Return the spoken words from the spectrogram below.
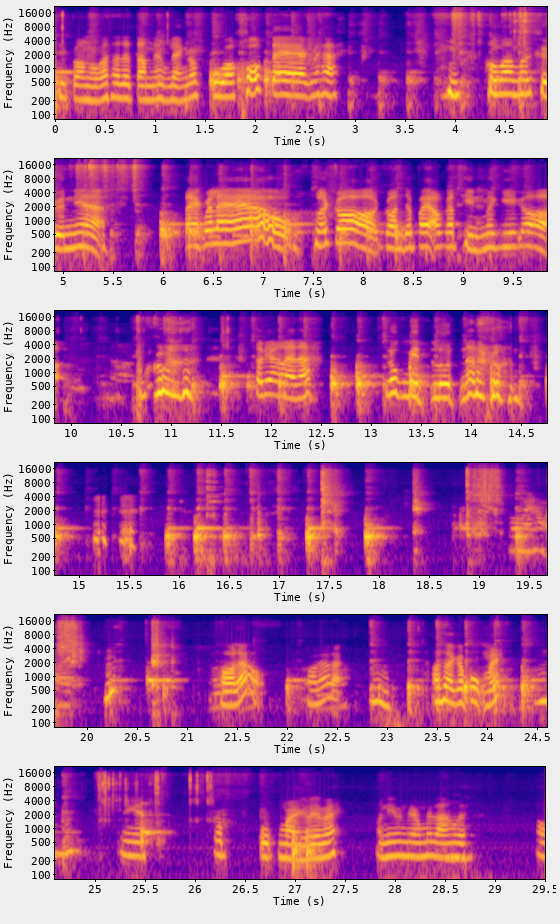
พี่ปอนบอกว่าถ้าจะตำแรงๆก็กลัวโคกแตกนะคะ เพราะว่าเมื่อคืนเนี่ย แตกไปแล้ว แล้วก็ก่อนจะไปเอากระถินเมื่อกี้ก็เขาเรียกอะไรนะ ลูกบิดหลุดนะทุกคน พอแล้ว พอแล้วแหละอืมเอาใส่กระปุกไหมนี่ไงกระปุกใหม่เลยไหมอันนี้มันยังไม่ล้างเลย เอา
